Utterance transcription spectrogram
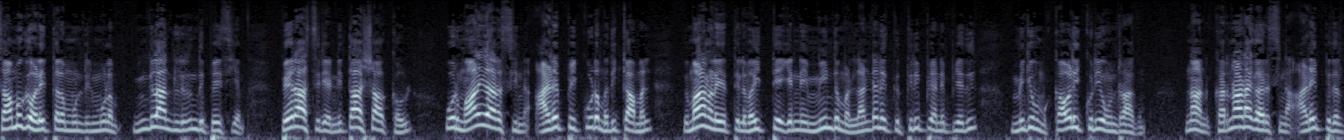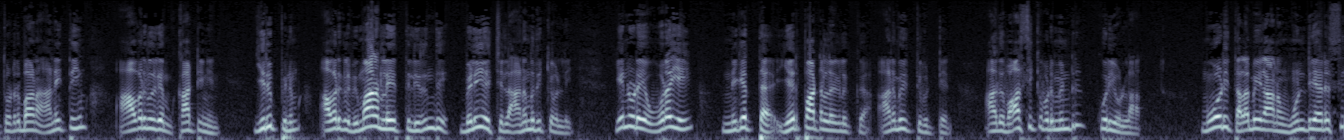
சமூக வலைத்தளம் ஒன்றின் மூலம் இங்கிலாந்திலிருந்து பேசிய பேராசிரியர் நிதாஷா கவுல் ஒரு மாநில அரசின் அழைப்பை கூட மதிக்காமல் விமான நிலையத்தில் வைத்தே என்னை மீண்டும் லண்டனுக்கு திருப்பி அனுப்பியது மிகவும் கவலைக்குரிய ஒன்றாகும். நான் கர்நாடக அரசின் அழைப்பிதழ் தொடர்பான அனைத்தையும் அவர்களிடம் காட்டினேன். இருப்பினும் அவர்கள் விமான நிலையத்தில் இருந்து வெளியே செல்ல அனுமதிக்கவில்லை. என்னுடைய உரையை நிகழ்த்த ஏற்பாட்டாளர்களுக்கு அனுமதித்து விட்டேன் அது வாசிக்கப்படும் என்று கூறியுள்ளார். மோடி தலைமையிலான ஒன்றிய அரசு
